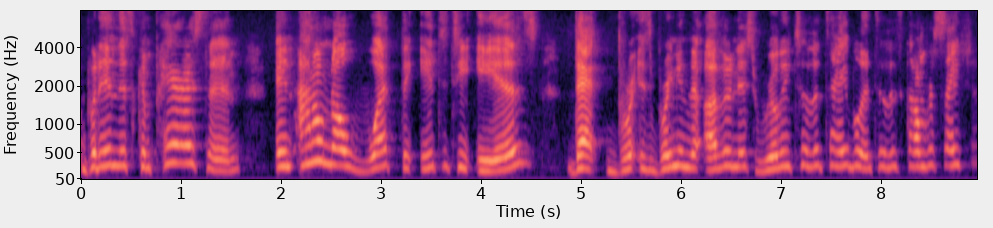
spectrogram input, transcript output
but in this comparison and i don't know what the entity is that br- is bringing the otherness really to the table into this conversation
